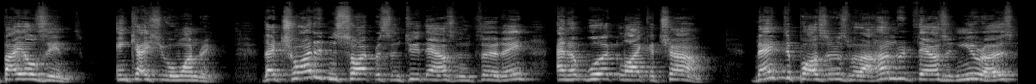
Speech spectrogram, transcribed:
bails in, in case you were wondering. They tried it in Cyprus in 2013 and it worked like a charm. Bank depositors with 100,000 euros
